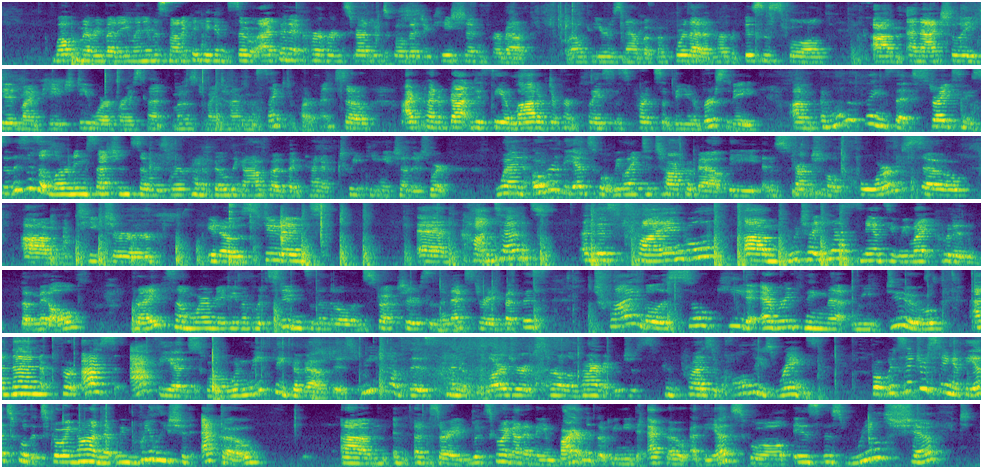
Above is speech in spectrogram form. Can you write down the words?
welcome everybody. My name is Monica Higgins. So I've been at Harvard's Graduate School of Education for about 12 years now, but before that at Harvard Business School, um, and actually did my PhD work where I spent most of my time in the psych department. So I've kind of gotten to see a lot of different places, parts of the university. Um, and one of the things that strikes me, so this is a learning session, so as we're kind of building off of and kind of tweaking each other's work, when over at the Ed School, we like to talk about the instructional core. So um, teacher, you know, student, and content. And this triangle, um, which I guess, Nancy, we might put in the middle, right? Somewhere, maybe even put students in the middle and structures in the next ring. But this triangle is so key to everything that we do. And then for us at the Ed School, when we think about this, we have this kind of larger external environment, which is comprised of all these rings. But what's interesting at the Ed School that's going on that we really should echo, um, and I'm sorry, what's going on in the environment that we need to echo at the Ed School is this real shift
